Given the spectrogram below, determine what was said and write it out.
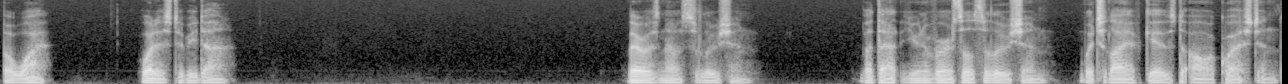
but what? What is to be done? There was no solution, but that universal solution which life gives to all questions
